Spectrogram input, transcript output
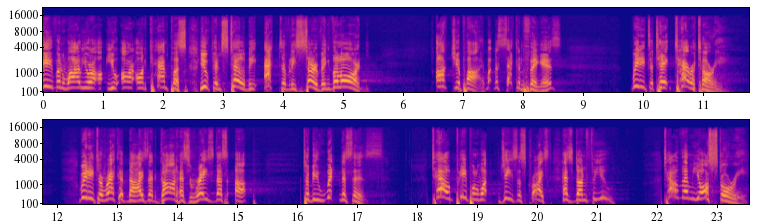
Even while you're, you are on campus, you can still be actively serving the Lord. Occupy. But the second thing is, we need to take territory. We need to recognize that God has raised us up to be witnesses Tell people what Jesus Christ has done for you. Tell them your story.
